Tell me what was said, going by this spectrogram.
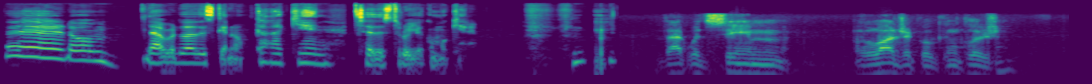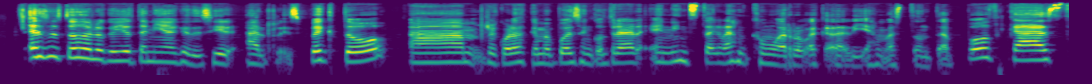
Pero la verdad es que no. Cada quien se destruye como quiera. That would seem a logical conclusion. Eso es todo lo que yo tenía que decir al respecto. recuerda que me puedes encontrar en Instagram como arroba cada día más tonta podcast.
